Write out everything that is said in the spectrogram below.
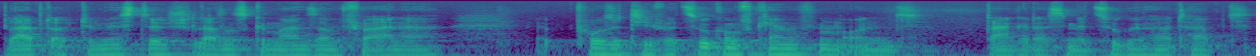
bleibt optimistisch, lasst uns gemeinsam für eine positive Zukunft kämpfen und danke, dass ihr mir zugehört habt.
